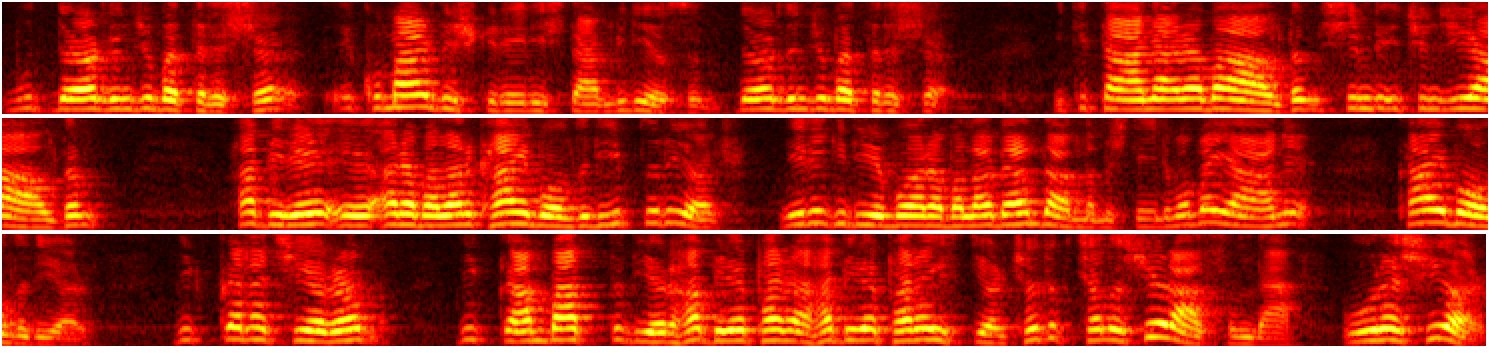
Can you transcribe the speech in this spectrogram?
Bu dördüncü batırışı. E, kumar düşkünü enişten biliyorsun. Dördüncü batırışı. İki tane araba aldım. Şimdi üçüncüyü aldım. Habire e, arabalar kayboldu deyip duruyor. Nereye gidiyor bu arabalar ben de anlamış değilim ama yani kayboldu diyor. Dükkan açıyorum. Dükkan battı diyor. Habire para, habire para istiyor. Çocuk çalışıyor aslında. Uğraşıyor.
